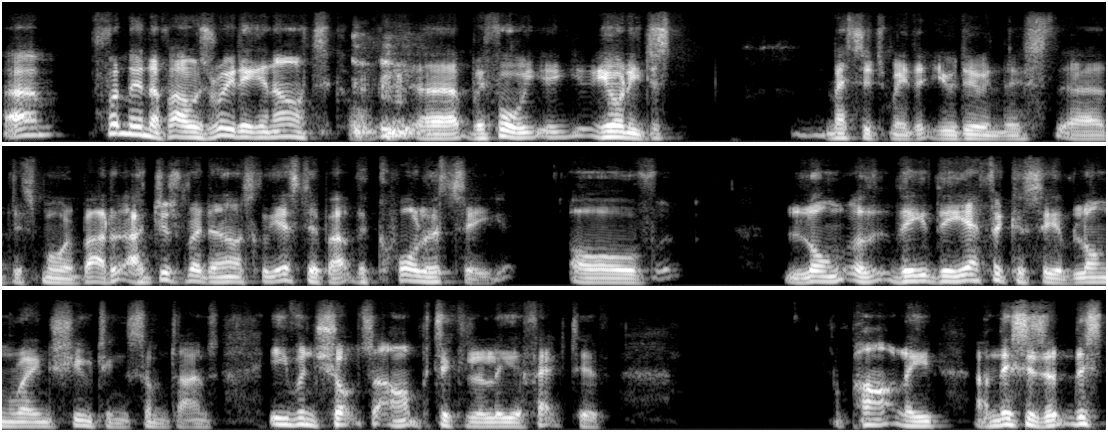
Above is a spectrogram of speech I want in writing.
Um, funnily enough, I was reading an article uh, before you, only just messaged me that you were doing this uh, this morning, but I just read an article yesterday about the quality of long uh, the the efficacy of long range shooting. Sometimes even shots that aren't particularly effective partly, and this is a, this.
